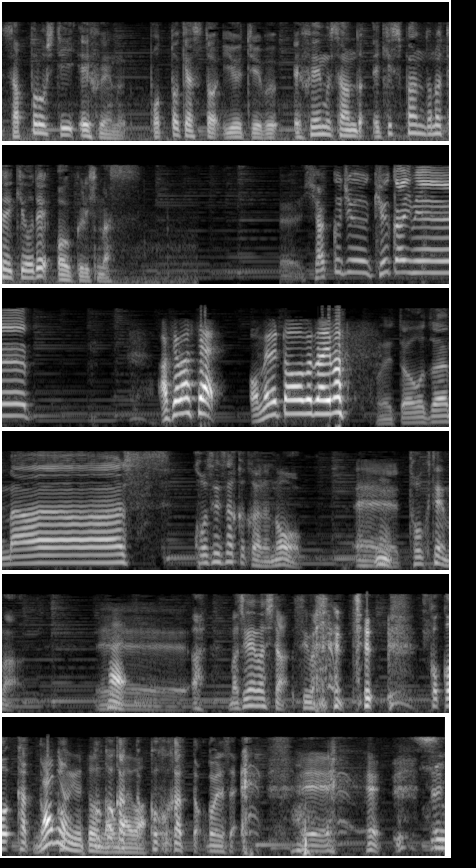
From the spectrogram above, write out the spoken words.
札幌シティ FM ポッドキャスト YouTube FM サウンドエキスパンドの提供でお送りします。119回目。明けましておめでとうございます。おめでとうございます。構成作家からの、えーうん。トークテーマ、えーはいあ間違えました。すいません。ここカット。何を言うとんだここカット。ここカット。ごめんなさい。えー、という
